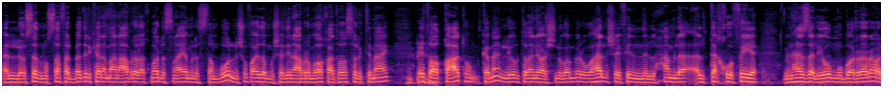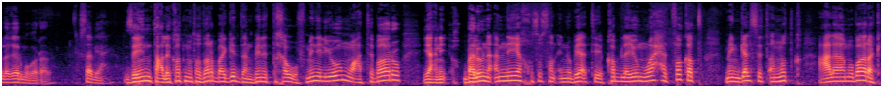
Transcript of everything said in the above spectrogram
الأستاذ مصطفى البدري كان معنا عبر الأقمار الاصطناعية من إسطنبول. نشوف أيضا مشاهدينا عبر مواقع التواصل الاجتماعي. إيه توقعاتهم كمان ليوم 28 نوفمبر وهل شايفين أن الحملة التخويفية من هذا اليوم مبررة ولا غير مبررة؟ حسام يحيى زين تعليقات متضاربة جدا بين التخوف من اليوم واعتباره يعني بالونة أمنية خصوصا أنه بيأتي قبل يوم واحد فقط من جلسة النطق على مبارك.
